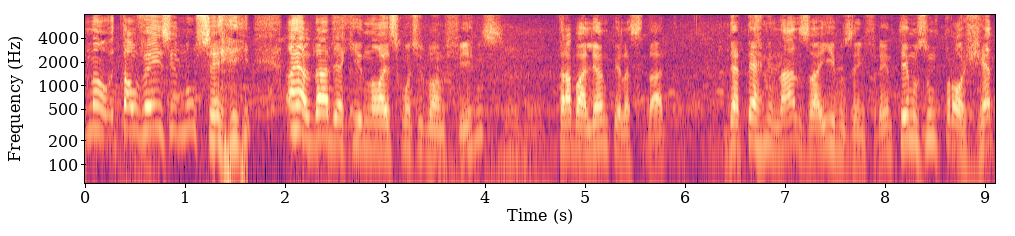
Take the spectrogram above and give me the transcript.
não, talvez, não sei. A realidade é que nós continuamos firmes, trabalhando pela cidade, determinados a irmos em frente. Temos um projeto,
